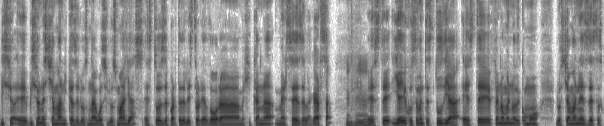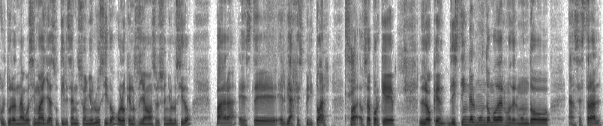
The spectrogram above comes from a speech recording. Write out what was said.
eh, visiones chamánicas de los nahuas y los mayas. Esto es de parte de la historiadora mexicana Mercedes de la Garza. este, y ella justamente estudia este fenómeno de cómo los chamanes de estas culturas nahuas y mayas utilizan el sueño lúcido, o lo que nosotros llamamos el sueño lúcido, para este, el viaje espiritual. o sea, porque lo que distingue el mundo moderno del mundo ancestral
